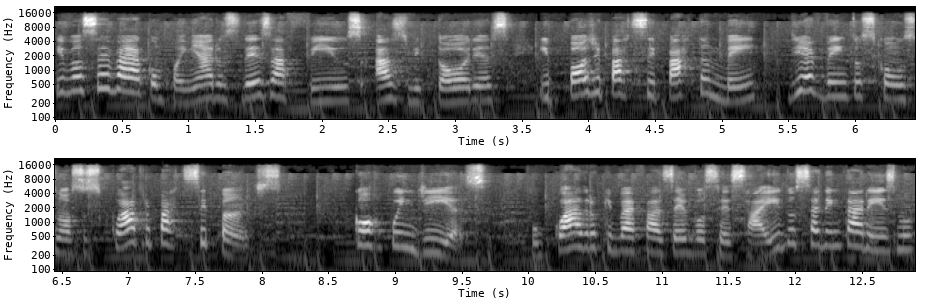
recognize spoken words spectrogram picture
E você vai acompanhar os desafios, as vitórias e pode participar também de eventos com os nossos quatro participantes. Corpo em Dias, o quadro que vai fazer você sair do sedentarismo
